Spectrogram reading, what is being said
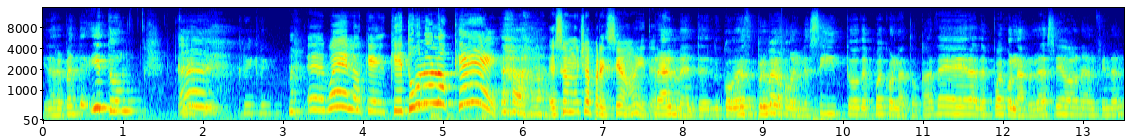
y de repente, ¿y tú? Ah. Eh, bueno, que, que tú no lo que. Eso es mucha presión, ¿oíste? Realmente. Con primero con el besito, después con la tocadera, después con las relaciones, al final.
